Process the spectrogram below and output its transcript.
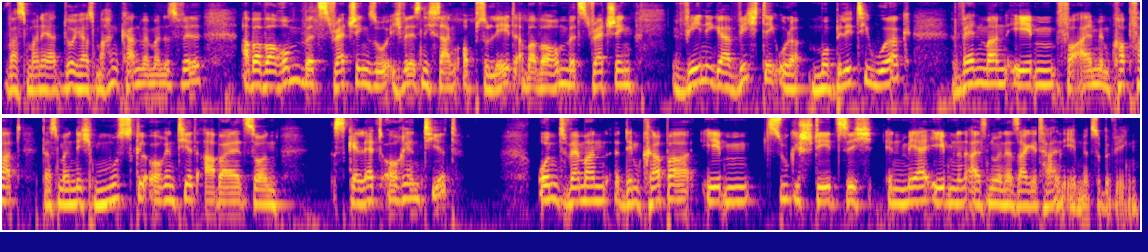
was man ja durchaus machen kann, wenn man das will, aber warum wird Stretching so, ich will jetzt nicht sagen obsolet, aber warum wird Stretching weniger wichtig oder Mobility Work, wenn man eben vor allem im Kopf hat, dass man nicht muskelorientiert arbeitet, sondern skelettorientiert? Und wenn man dem Körper eben zugesteht, sich in mehr Ebenen als nur in der sagittalen Ebene zu bewegen.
